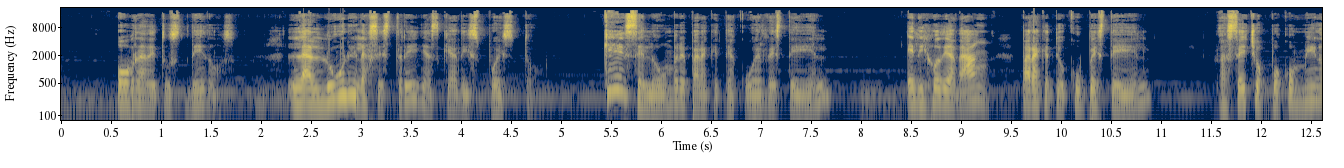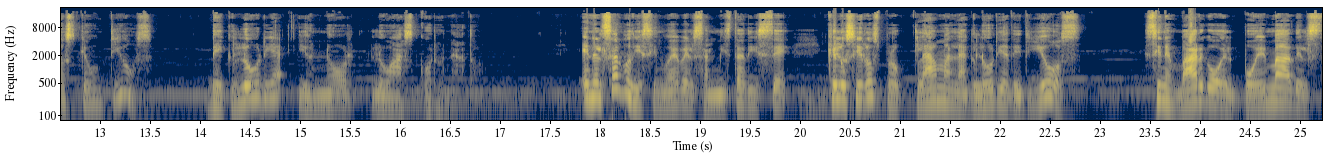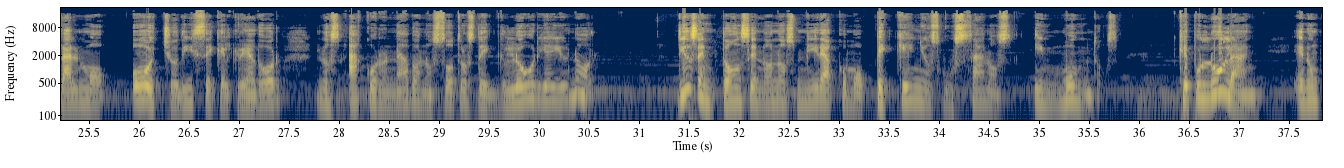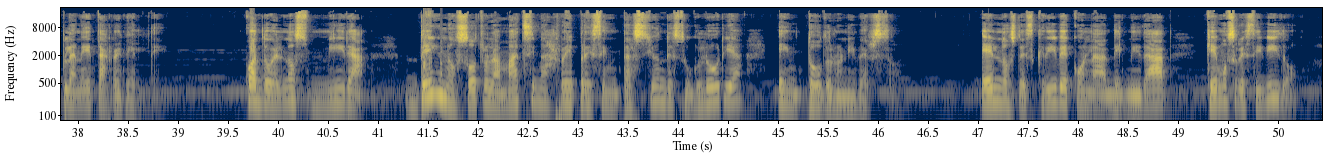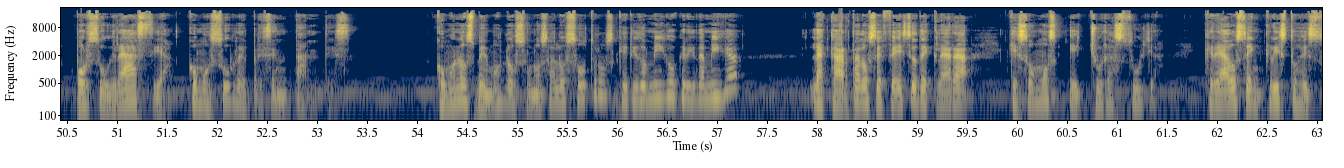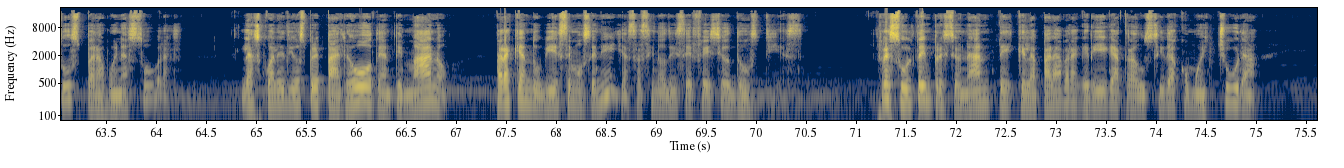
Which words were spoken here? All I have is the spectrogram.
obra de tus dedos, la luna y las estrellas que ha dispuesto, ¿qué es el hombre para que te acuerdes de él? ¿El hijo de Adán para que te ocupes de él? Lo has hecho poco menos que un Dios. De gloria y honor lo has coronado. En el Salmo 19 el salmista dice que los cielos proclaman la gloria de Dios. Sin embargo, el poema del Salmo 8 dice que el Creador nos ha coronado a nosotros de gloria y honor. Dios entonces no nos mira como pequeños gusanos inmundos que pululan en un planeta rebelde. Cuando Él nos mira, ve en nosotros la máxima representación de su gloria en todo el universo. Él nos describe con la dignidad que hemos recibido por su gracia como sus representantes. ¿Cómo nos vemos los unos a los otros, querido amigo, querida amiga? La carta a los Efesios declara que somos hechura suya, creados en Cristo Jesús para buenas obras, las cuales Dios preparó de antemano para que anduviésemos en ellas, así nos dice Efesios 2.10. Resulta impresionante que la palabra griega traducida como hechura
